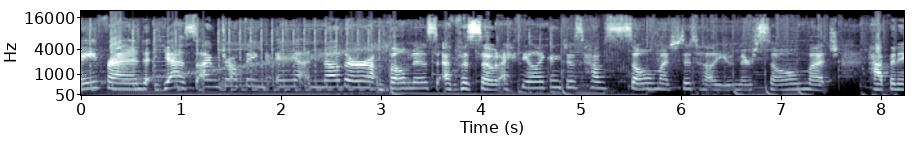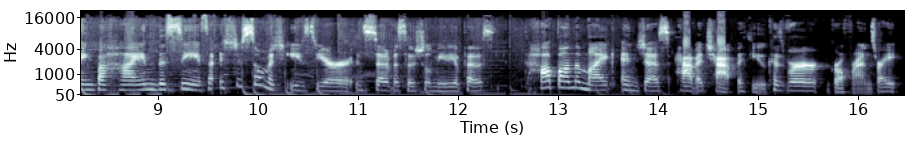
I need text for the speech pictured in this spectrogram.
Hey, friend. Yes, I'm dropping another bonus episode. I feel like I just have so much to tell you, and there's so much happening behind the scenes. It's just so much easier instead of a social media post. Hop on the mic and just have a chat with you because we're girlfriends, right?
